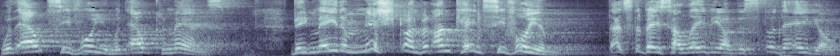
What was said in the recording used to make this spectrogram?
without tzivuyim, without commands. They made a mishkan, but unkain tzivuyim. That's the Beis Halevi understood the Egel.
